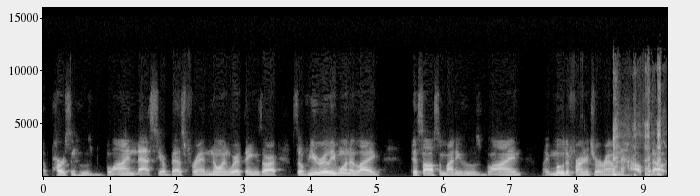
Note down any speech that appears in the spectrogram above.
the person who's blind. That's your best friend, knowing where things are. So if you really want to like piss off somebody who's blind, like move the furniture around in the house without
